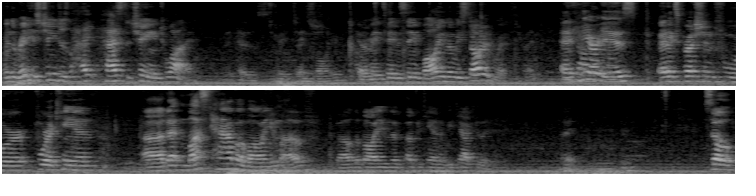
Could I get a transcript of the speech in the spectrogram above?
when the radius changes, the height has to change. Why? Because to maintain volume. Got to maintain the same volume that we started with, right? And here is an expression for for a can uh, that must have a volume of well the volume of, of the can that we calculated. So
